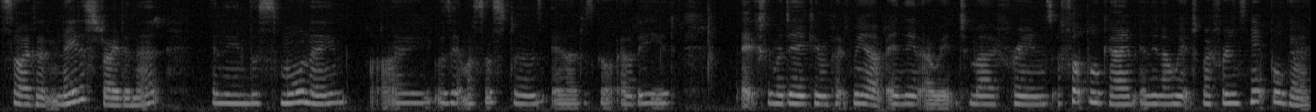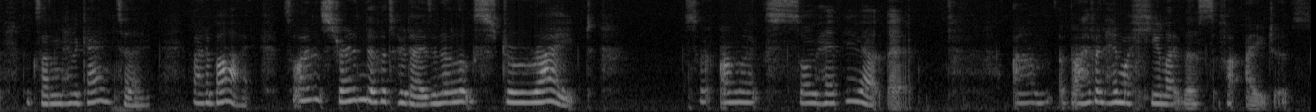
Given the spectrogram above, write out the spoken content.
so I didn't need to straighten it. And then this morning I was at my sister's and I just got out of bed. Actually, my dad came and picked me up, and then I went to my friend's football game, and then I went to my friend's netball game because I didn't have a game today. I had a bye. So I haven't straightened it for two days, and it looks straight. So I'm like so happy about that. Um, but I haven't had my hair like this for ages,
